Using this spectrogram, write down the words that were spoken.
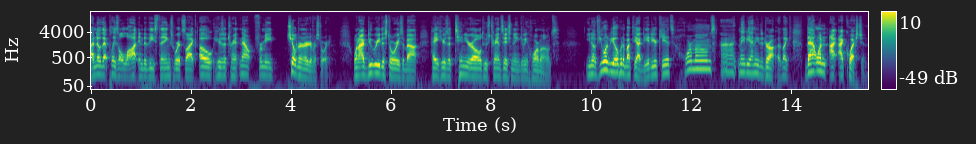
I know that plays a lot into these things where it's like, oh, here's a trans. Now for me, children are a different story. When I do read the stories about, hey, here's a ten year old who's transitioning, giving hormones. You know, if you want to be open about the idea to your kids, hormones, uh, maybe I need to draw like that one. I, I question.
